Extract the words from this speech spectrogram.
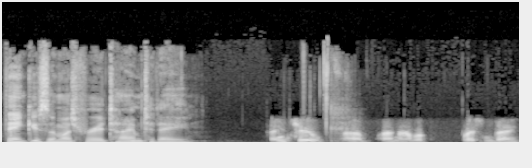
Thank you so much for your time today. Thank you, uh, and have a pleasant day.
